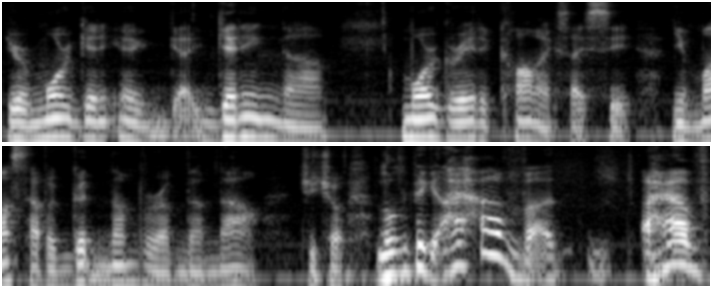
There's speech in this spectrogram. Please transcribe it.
You're more getting uh, getting uh, more graded comics I see. You must have a good number of them now Chicho. Lonely Pig I have uh, I have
